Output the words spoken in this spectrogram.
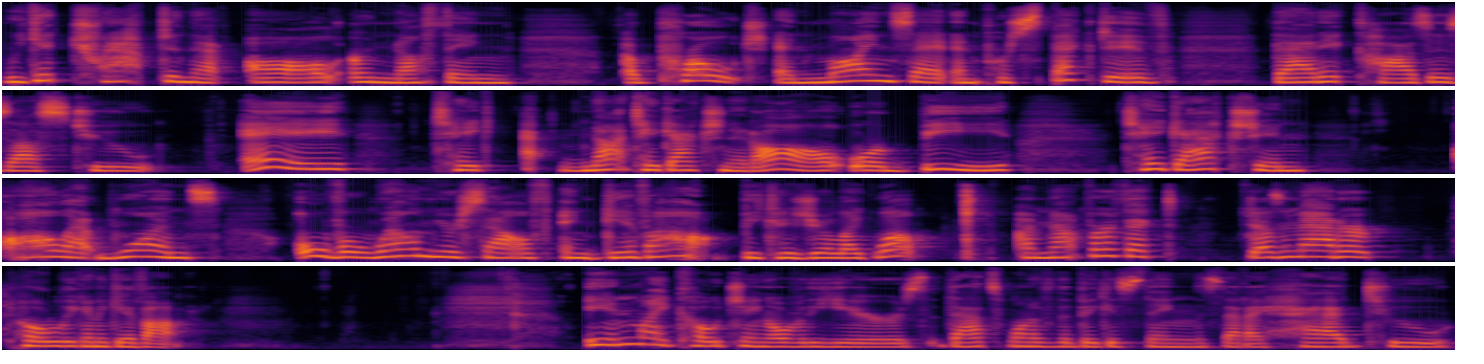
We get trapped in that all or nothing approach and mindset and perspective that it causes us to A, take not take action at all or B take action all at once, overwhelm yourself and give up because you're like, well, I'm not perfect. Doesn't matter. Totally going to give up. In my coaching over the years, that's one of the biggest things that I had to to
